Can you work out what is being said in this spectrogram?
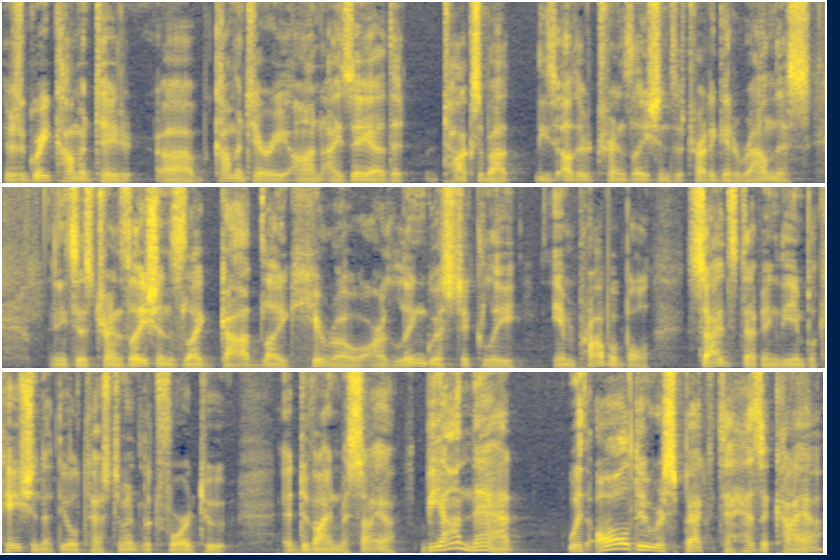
There's a great commentator, uh, commentary on Isaiah that talks about these other translations that try to get around this. And he says translations like godlike hero are linguistically improbable, sidestepping the implication that the Old Testament looked forward to a divine Messiah. Beyond that, with all due respect to Hezekiah,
